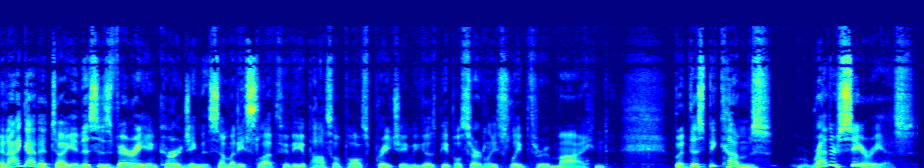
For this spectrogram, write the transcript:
And I got to tell you, this is very encouraging that somebody slept through the Apostle Paul's preaching because people certainly sleep through mine. But this becomes rather serious.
